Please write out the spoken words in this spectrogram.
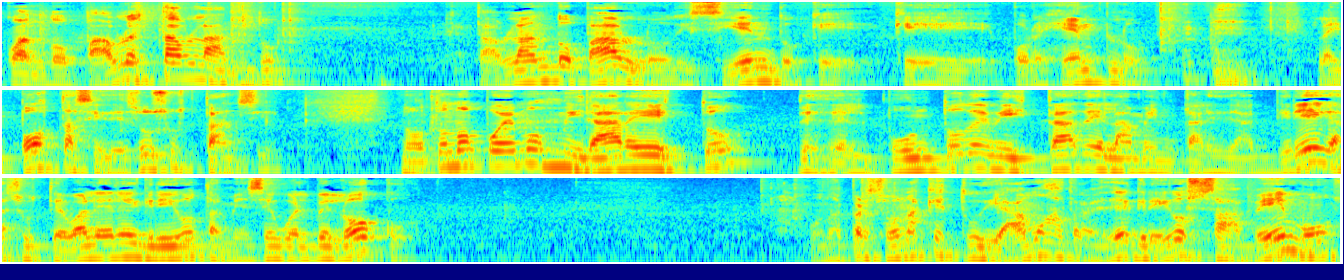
cuando Pablo está hablando, está hablando Pablo diciendo que, que, por ejemplo, la hipóstasis de su sustancia, nosotros no podemos mirar esto desde el punto de vista de la mentalidad griega. Si usted va a leer el griego, también se vuelve loco. Algunas personas que estudiamos a través del griego sabemos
